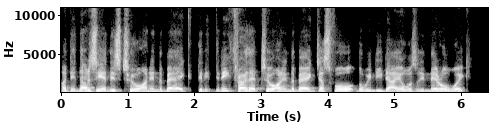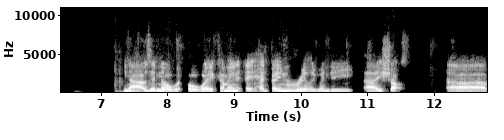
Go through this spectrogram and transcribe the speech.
I did notice he had this two iron in the bag. Did he, did he throw that two iron in the bag just for the windy day, or was it in there all week? No, it was in all, all week. I mean, it had been really windy. Uh, he shot uh,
